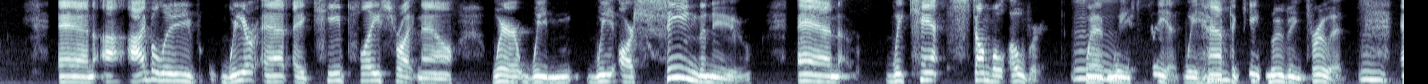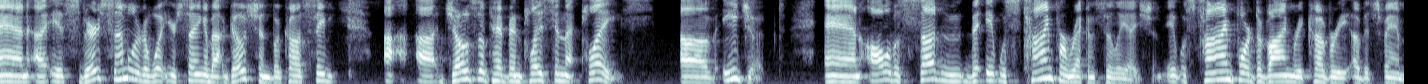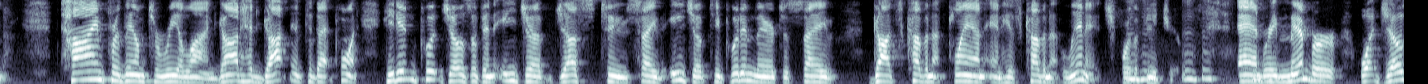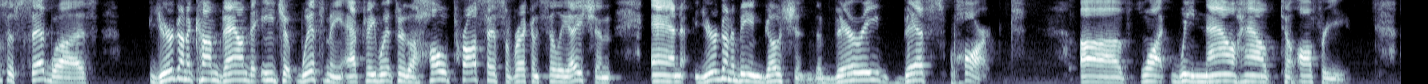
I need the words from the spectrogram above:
And I, I believe we are at a key place right now where we we are seeing the new and we can't stumble over it when Mm, we see it. We have mm, to keep moving through it. mm. And uh, it's very similar to what you're saying about Goshen because, see, uh, uh, Joseph had been placed in that place of Egypt. And all of a sudden, the, it was time for reconciliation. It was time for divine recovery of his family. Time for them to realign. God had gotten it to that point. He didn't put Joseph in Egypt just to save Egypt, He put him there to save God's covenant plan and his covenant lineage for the Mhm. future. Mhm. And Mhm. remember what Joseph said was, You're going to come down to Egypt with me after he went through the whole process of reconciliation, and you're going to be in Goshen, the very best part of what we now have to offer you.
